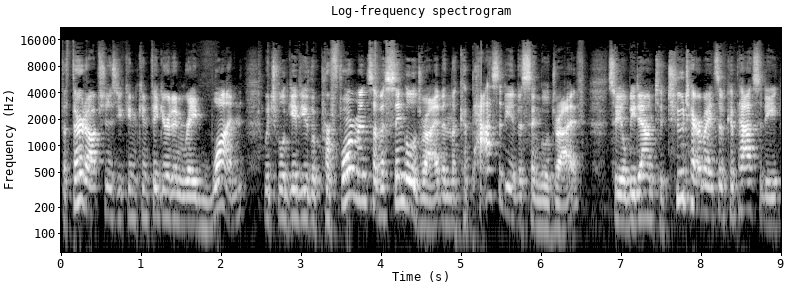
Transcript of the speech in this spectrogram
the third option is you can configure it in RAID 1 which will give you the performance of a single drive and the capacity of a single drive. So you'll be down to two terabytes of capacity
